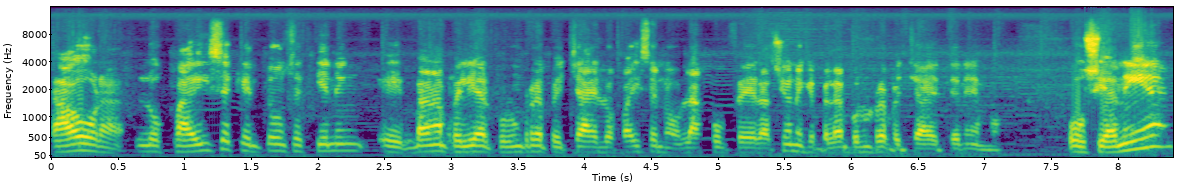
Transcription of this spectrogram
Ahora, los países que entonces tienen, eh, van a pelear por un repechaje, los países no, las confederaciones que pelean por un repechaje tenemos Oceanía,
